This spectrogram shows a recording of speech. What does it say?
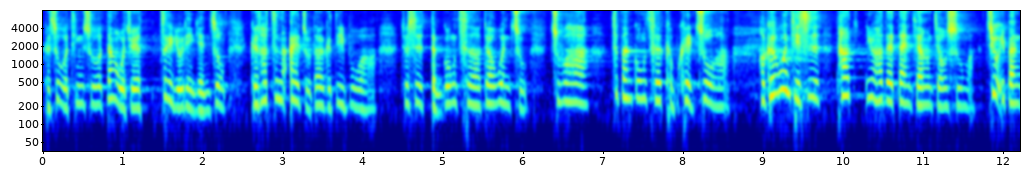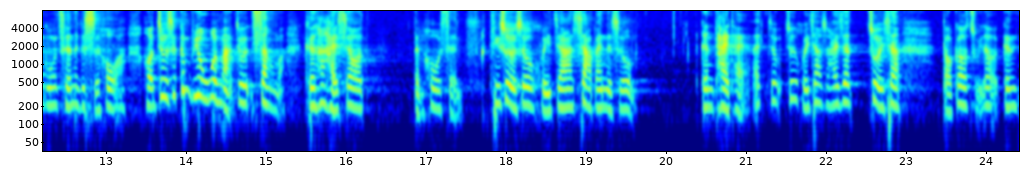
可是我听说，当然我觉得这个有点严重。可是他真的爱主到一个地步啊，就是等公车啊都要问主，主啊，这班公车可不可以坐啊？好，可是问题是，他因为他在淡江教书嘛，就一班公车那个时候啊，好，就是更不用问嘛，就上嘛。可是他还是要。等候神。听说有时候回家下班的时候，跟太太哎，就就是回家的时候还是要做一下祷告，主要跟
